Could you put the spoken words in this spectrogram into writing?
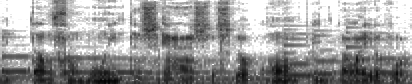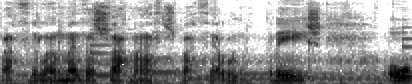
Então são muitas caixas que eu compro, então aí eu vou parcelando, mas as farmácias parcelam em três ou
